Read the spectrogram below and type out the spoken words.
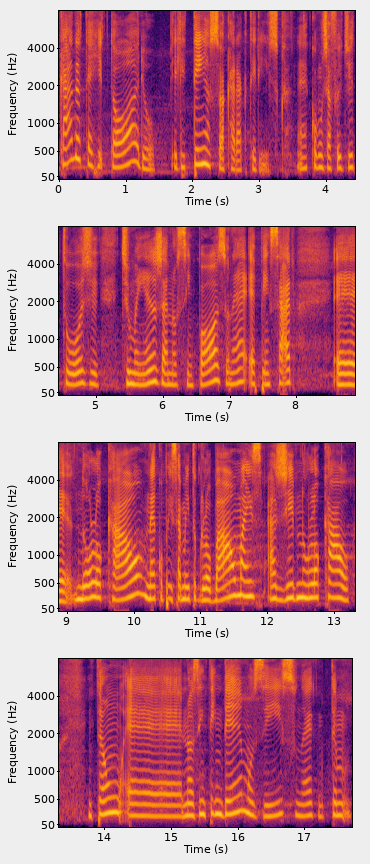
cada território ele tem a sua característica. Né? Como já foi dito hoje de manhã, já no simpósio, né? é pensar é, no local, né, com o pensamento global, mas agir no local. Então, é, nós entendemos isso, né, tem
